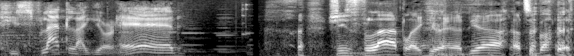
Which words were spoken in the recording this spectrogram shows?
She's flat like your head. She's flat like your head. Yeah, that's about it.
